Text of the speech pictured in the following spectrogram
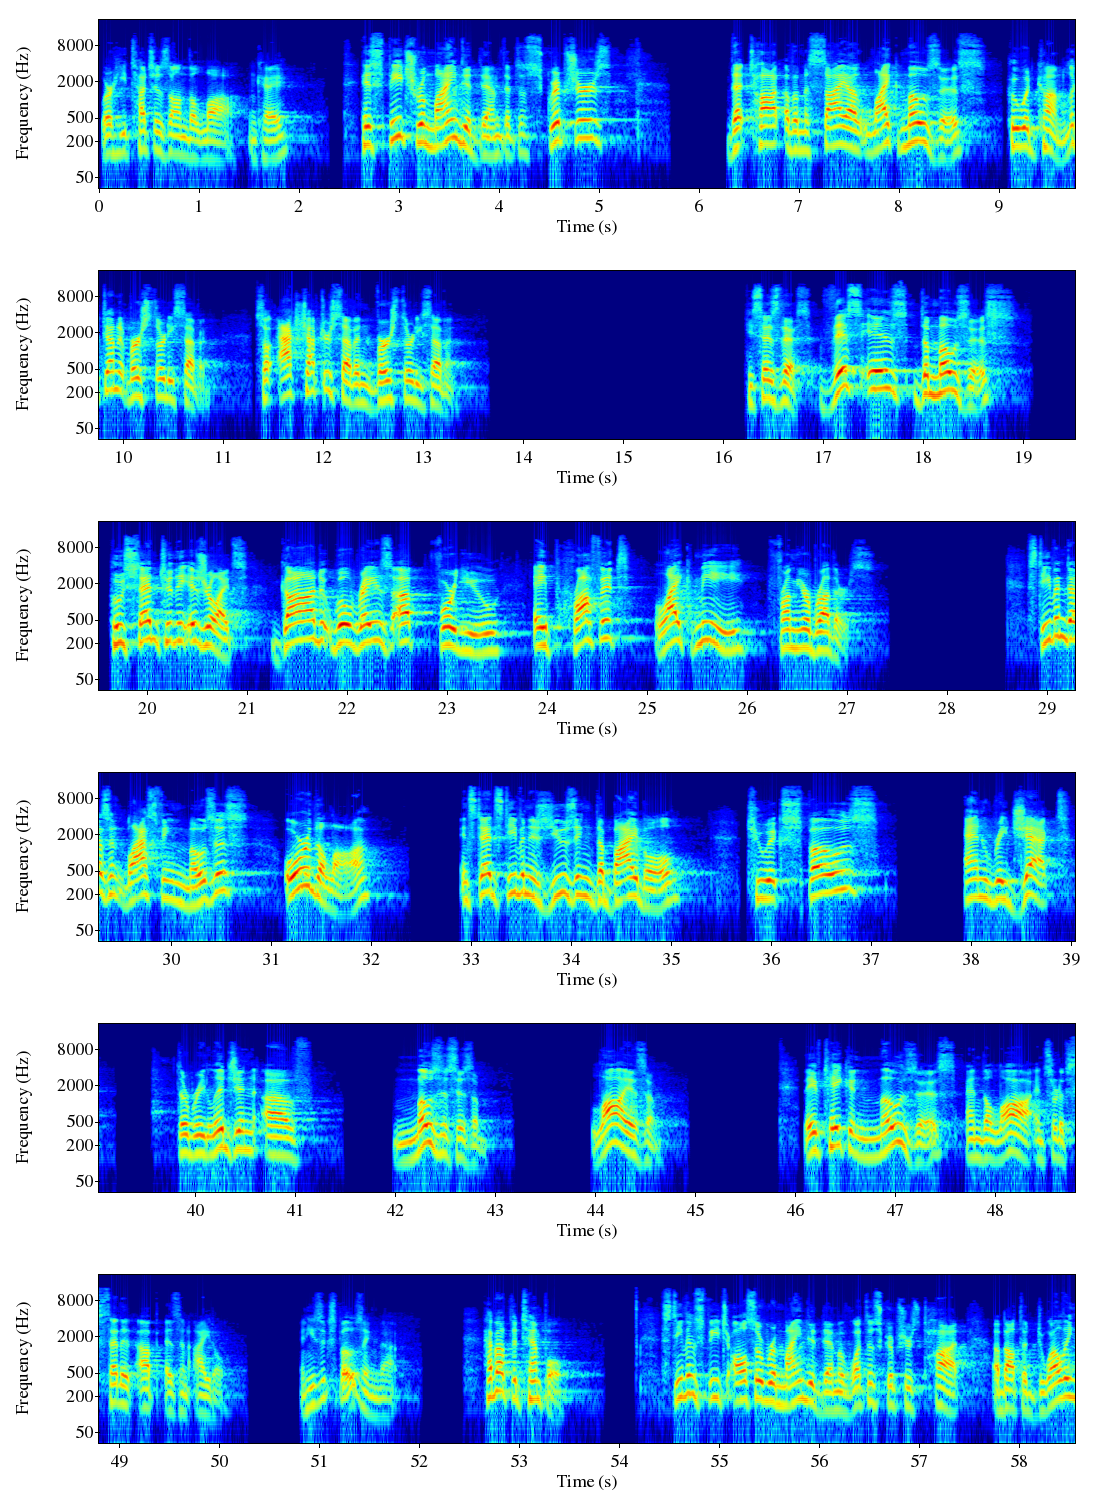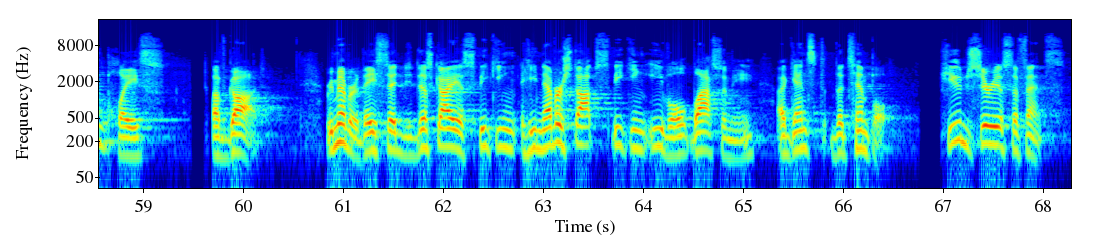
where he touches on the law, okay? His speech reminded them that the scriptures that taught of a Messiah like Moses who would come. Look down at verse 37. So, Acts chapter 7, verse 37. He says this This is the Moses who said to the Israelites, God will raise up for you a prophet like me from your brothers. Stephen doesn't blaspheme Moses or the law. Instead, Stephen is using the Bible to expose and reject the religion of Mosesism, lawism. They've taken Moses and the law and sort of set it up as an idol. And he's exposing that. How about the temple? Stephen's speech also reminded them of what the scriptures taught about the dwelling place of God. Remember, they said this guy is speaking, he never stops speaking evil, blasphemy, against the temple. Huge, serious offense.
